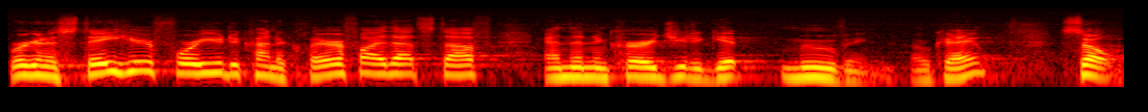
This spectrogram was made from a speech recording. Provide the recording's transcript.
We're going to stay here for you to kind of clarify that stuff and then encourage you to get moving. Okay? So,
